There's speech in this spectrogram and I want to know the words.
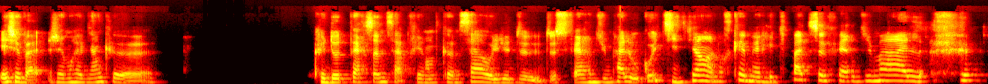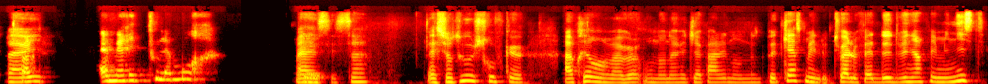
et je sais pas. J'aimerais bien que que d'autres personnes s'appréhendent comme ça au lieu de, de, se faire du mal au quotidien alors qu'elles méritent pas de se faire du mal. Bah elle mérite tout l'amour. C'est ça. Et surtout, je trouve que après, on, on, en avait déjà parlé dans notre podcast, mais tu vois, le fait de devenir féministe,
